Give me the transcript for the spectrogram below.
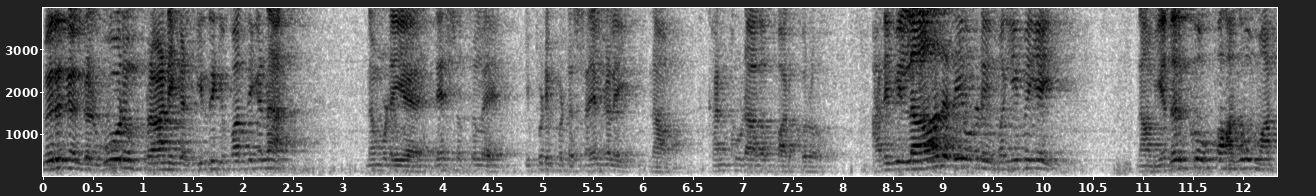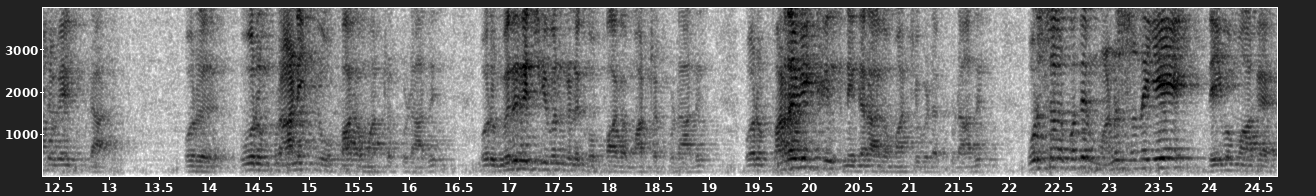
மிருகங்கள் ஊரும் பிராணிகள் இன்றைக்கு பார்த்தீங்கன்னா நம்முடைய தேசத்துல இப்படிப்பட்ட செயல்களை நாம் கண்கூடாக பார்க்கிறோம். அழிவில்லாத தேவனுடைய மகிமையை நாம் எதற்கு ஒப்பாகவும் மாற்றவே கூடாது. ஒரு ஊரும் பிராணிக்கு ஒப்பாக மாற்றக்கூடாது. ஒரு மிருக ஜீவன்களுக்கு ஒப்பாக மாற்றக்கூடாது. ஒரு பறவைக்கு நிகராக மாற்றிவிடக்கூடாது. ஒரு சில பேர் மனுஷனையே தெய்வமாக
